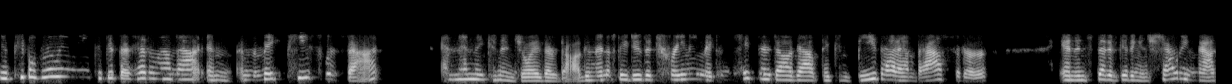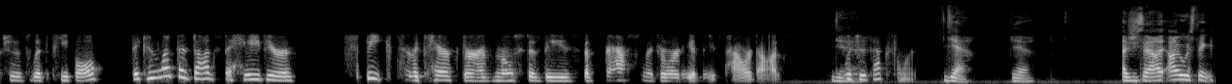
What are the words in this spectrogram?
you know, people really need to get their head around that and, and make peace with that and then they can enjoy their dog. And then if they do the training, they can take their dog out, they can be that ambassador. And instead of getting in shouting matches with people, they can let their dog's behavior speak to the character of most of these, the vast majority of these power dogs, Yeah. which is excellent. Yeah, yeah. As you say, I, I always think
